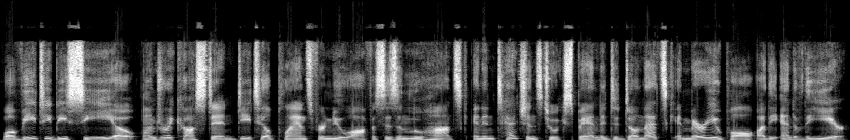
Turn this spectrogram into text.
while VTB CEO Andrei Kostin detailed plans for new offices in Luhansk and intentions to expand into Donetsk and Mariupol by the end of the year.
